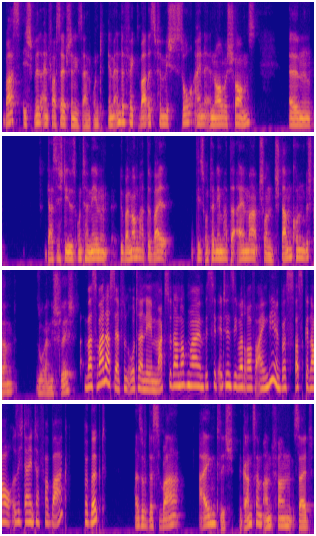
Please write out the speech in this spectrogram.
was, ich will einfach selbstständig sein. Und im Endeffekt war das für mich so eine enorme Chance, ähm, dass ich dieses Unternehmen übernommen hatte, weil dieses Unternehmen hatte einmal schon Stammkundenbestand, sogar nicht schlecht. Was war das denn für ein Unternehmen? Magst du da noch mal ein bisschen intensiver drauf eingehen, was, was genau sich dahinter verbarg, verbirgt? Also das war eigentlich ganz am Anfang, seit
